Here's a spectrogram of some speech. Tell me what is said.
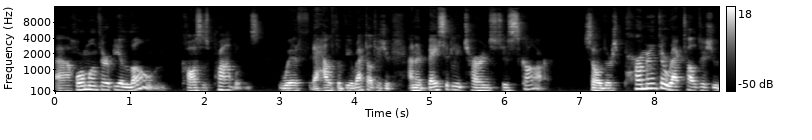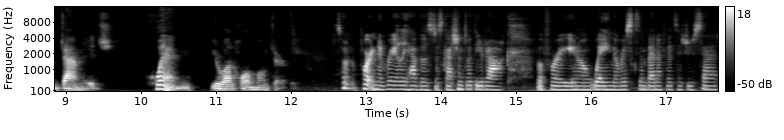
uh, hormone therapy alone causes problems with the health of the erectile tissue, and it basically turns to scar. So there's permanent erectile tissue damage when you're on hormone therapy. So important to really have those discussions with your doc before you know weighing the risks and benefits, as you said.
